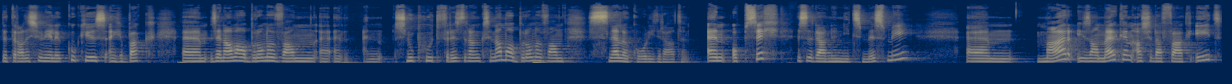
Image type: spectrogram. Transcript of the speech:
de traditionele koekjes en gebak. Um, zijn allemaal bronnen van, uh, en, en snoepgoed, frisdrank, zijn allemaal bronnen van snelle koolhydraten. En op zich is er daar nu niets mis mee. Um, maar je zal merken als je dat vaak eet,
